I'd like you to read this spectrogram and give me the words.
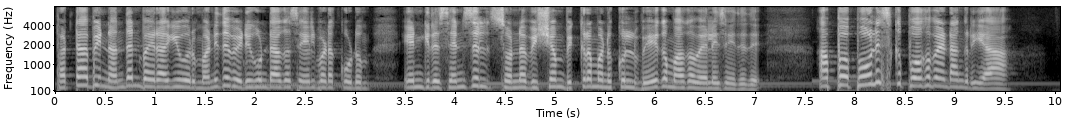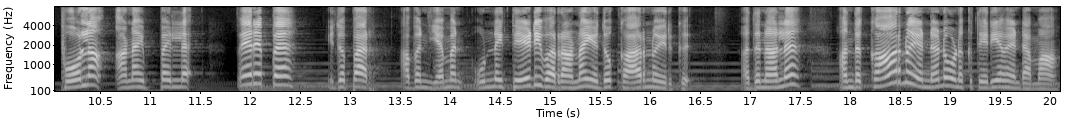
பட்டாபி நந்தன் பைராகி ஒரு மனித வெடிகுண்டாக செயல்படக்கூடும் என்கிற சென்சில் சொன்ன விஷயம் விக்ரமனுக்குள் வேகமாக வேலை செய்தது. அப்போ போலீஸ்க்கு போக வேண்டாங்கிறியா? போகலாம் ஆனால் இப்போ இல்லை. வேற இப்போ இதோ பார் அவன் யமன். உன்னை தேடி வர்றான்னா ஏதோ காரணம் இருக்கு. அதனால அந்த காரணம் என்னன்னு உனக்கு தெரிய வேண்டாமா?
